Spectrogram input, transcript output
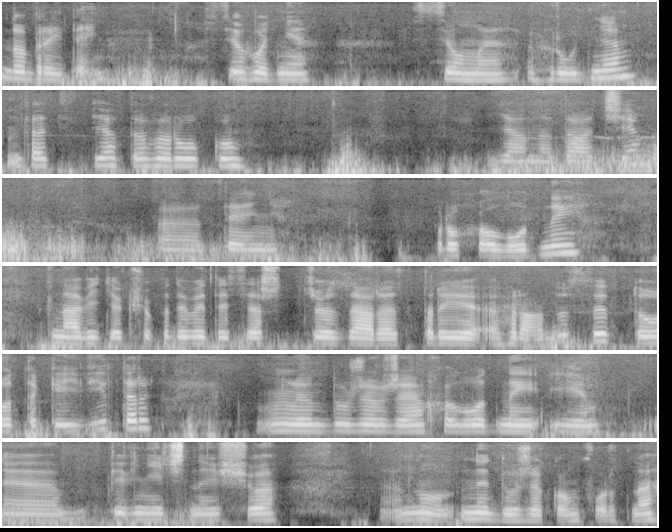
Добрий день. Сьогодні 7 грудня 25 року. Я на дачі. Е, День прохолодний. Навіть якщо подивитися, що зараз 3 градуси, то такий вітер дуже вже холодний і е, північний, що е, ну, не дуже комфортно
